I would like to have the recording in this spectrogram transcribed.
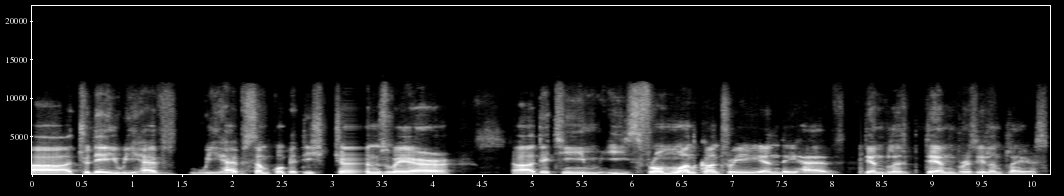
uh, today we have we have some competitions where uh, the team is from one country and they have 10, 10 Brazilian players,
